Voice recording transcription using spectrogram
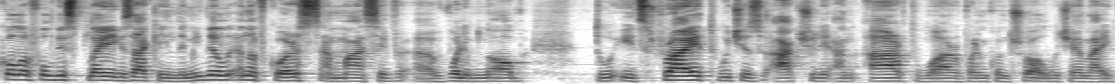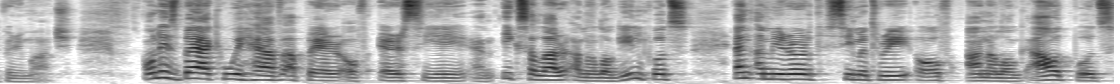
colorful display exactly in the middle and of course a massive uh, volume knob to its right, which is actually an R2R volume control, which I like very much. On its back we have a pair of RCA and XLR analog inputs and a mirrored symmetry of analog outputs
